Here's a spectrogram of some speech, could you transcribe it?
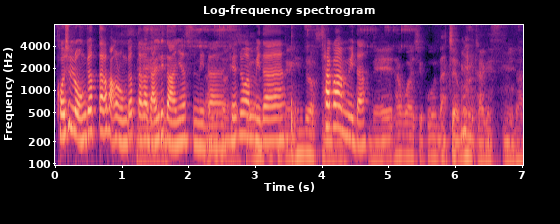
거실로 옮겼다가 방을 옮겼다가 네. 난리도 아니었습니다. 난리도 아니었고요. 죄송합니다. 굉장히 힘들었습니다. 사과합니다. 네, 사과하시고 낮잠을 자겠습니다.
